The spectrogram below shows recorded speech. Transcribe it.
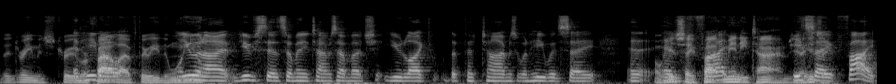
The dream is true. And or fight life through either one. you You'll- and I, you've said so many times how much you liked the times when he would say, and, Oh, he'd and say fight many times. He'd Yeah, he'd say, say- fight,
